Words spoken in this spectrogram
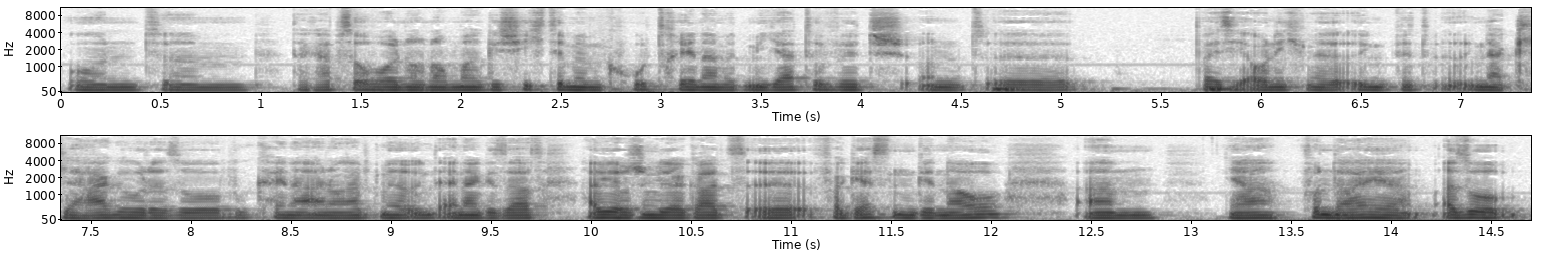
Und ähm, da gab es auch wohl noch, noch mal Geschichte mit dem Co-Trainer, mit Mijatovic und äh, weiß ich auch nicht mehr, irgend, mit irgendeiner Klage oder so, keine Ahnung, hat mir irgendeiner gesagt, habe ich auch schon wieder gerade äh, vergessen, genau. Ähm, ja, von daher, also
